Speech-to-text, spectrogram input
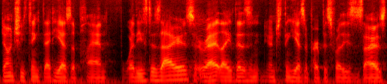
don't you think that he has a plan for these desires, right? Like doesn't don't you think he has a purpose for these desires?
